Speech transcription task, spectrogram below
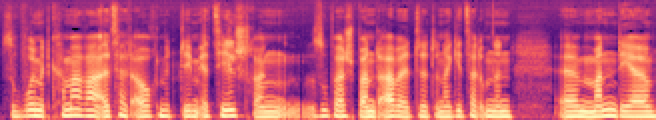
sowohl mit Kamera als halt auch mit dem Erzählstrang super spannend arbeitet. Und da geht es halt um einen äh, Mann, der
